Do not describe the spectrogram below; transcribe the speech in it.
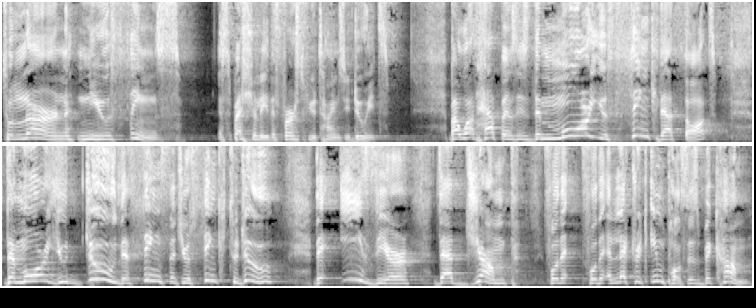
to learn new things, especially the first few times you do it. But what happens is the more you think that thought, the more you do the things that you think to do, the easier that jump for the, for the electric impulses become.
